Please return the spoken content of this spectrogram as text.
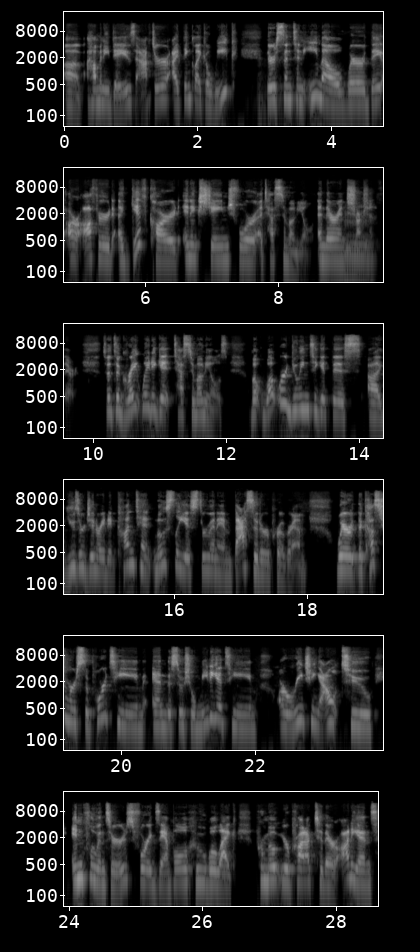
um, how many days after i think like a week mm-hmm. they're sent an email where they are offered a gift card in exchange for a testimonial and there are instructions mm. there so it's a great way to get testimonials but what we're doing to get this uh, user generated content mostly is through an ambassador program where the customer support team and the social media team are reaching out to influencers, for example, who will like promote your product to their audience.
